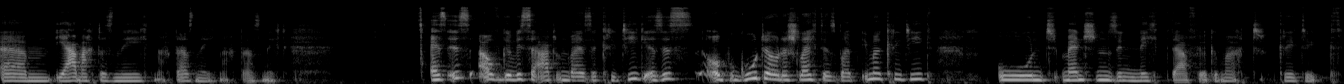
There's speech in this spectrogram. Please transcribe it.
Ähm, ja, mach das nicht, mach das nicht, mach das nicht. Es ist auf gewisse Art und Weise Kritik. Es ist, ob gute oder schlechte, es bleibt immer Kritik. Und Menschen sind nicht dafür gemacht, Kritik,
